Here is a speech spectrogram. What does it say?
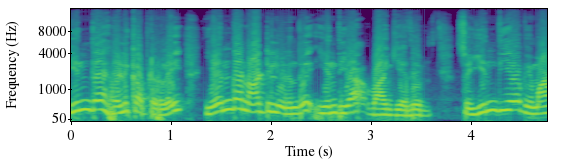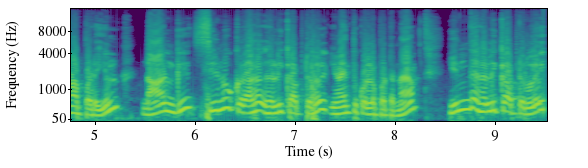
இந்த ஹெலிகாப்டர்களை எந்த நாட்டிலிருந்து இந்தியா வாங்கியது? ஸோ இந்திய விமானப்படையில் நான்கு சினுக் ரக ஹெலிகாப்டர்கள் இணைத்து கொள்ளப்பட்டன. இந்த ஹெலிகாப்டர்களை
